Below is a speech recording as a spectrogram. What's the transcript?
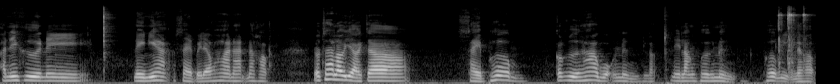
อันนี้คือในในเนี้ยใส่ไปแล้ว 5 นัดนะครับ แล้วถ้าเราอยากจะใส่เพิ่มก็คือ5บวก1ในรังเพลิง 1 เพิ่มอีกนะครับ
